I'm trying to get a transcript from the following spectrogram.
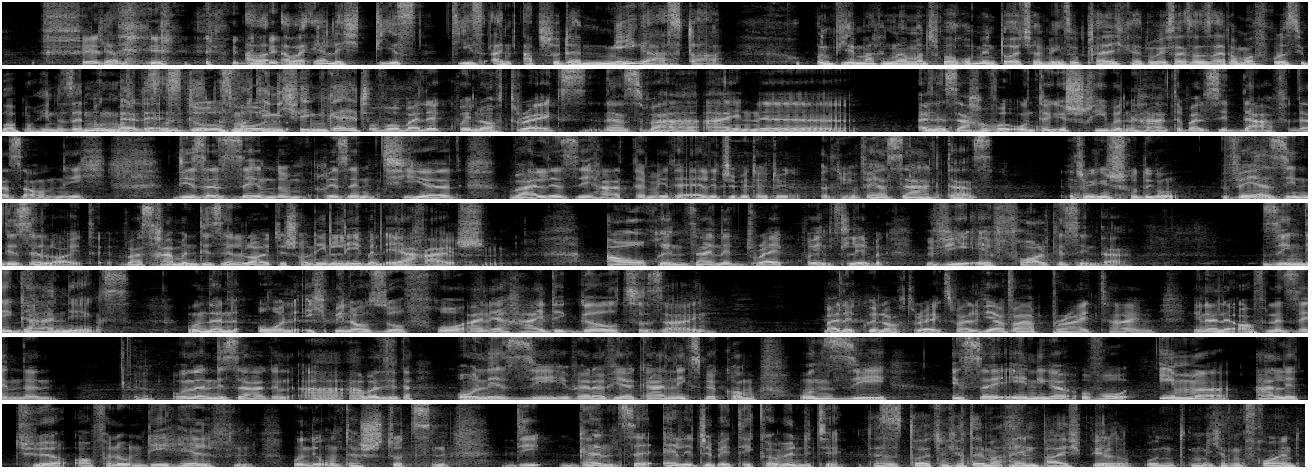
ja. aber, aber ehrlich, die ist, die ist ein absoluter Megastar. Und wir machen da manchmal rum in Deutschland wegen so Kleinigkeiten, wo ich sage, so, sei doch mal froh, dass die überhaupt noch hier eine Sendung macht. Das, ist, das macht die nicht wegen Geld. Wo bei der Queen of Drags, das war eine, eine Sache, wo er untergeschrieben hatte, weil sie darf das auch nicht, diese Sendung präsentiert, weil sie hatte mit der LGBT. Wer sagt das? Entschuldigung, wer sind diese Leute? Was haben diese Leute schon im Leben erreichen? Auch in seine Drag Queens Leben. Wie Erfolge sind da? Sind die gar nichts. Und dann, und ich bin auch so froh, eine Heidi Girl zu sein bei der Queen of Drags, weil wir war Pride Time in einer offenen Sendung. Ja. Und dann die sagen, ah, aber sie da, ohne sie wären wir gar nichts bekommen. Und sie ist derjenige, wo immer alle Türen offen und die helfen und die unterstützen die ganze LGBT-Community. Das ist Deutsch. Ich hatte immer ein Beispiel und ich habe einen Freund,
